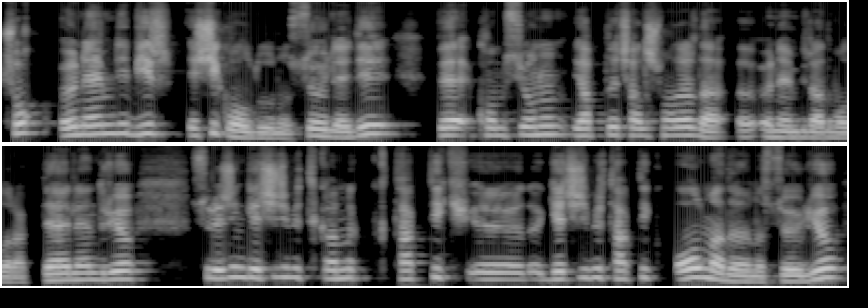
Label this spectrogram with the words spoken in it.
çok önemli bir eşik olduğunu söyledi ve komisyonun yaptığı çalışmaları da e, önemli bir adım olarak değerlendiriyor. Sürecin geçici bir tıkanlık taktik e, geçici bir taktik olmadığını söylüyor.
